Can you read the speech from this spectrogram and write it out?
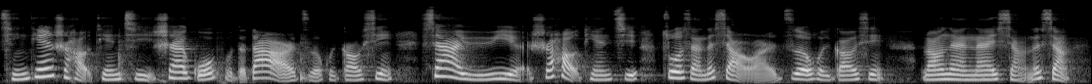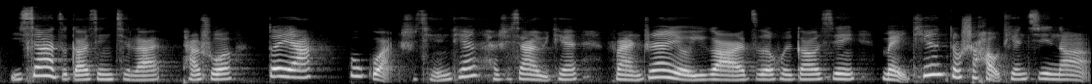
晴天是好天气，晒果脯的大儿子会高兴；下雨也是好天气，做伞的小儿子会高兴。老奶奶想了想，一下子高兴起来。她说：“对呀，不管是晴天还是下雨天，反正有一个儿子会高兴，每天都是好天气呢。”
